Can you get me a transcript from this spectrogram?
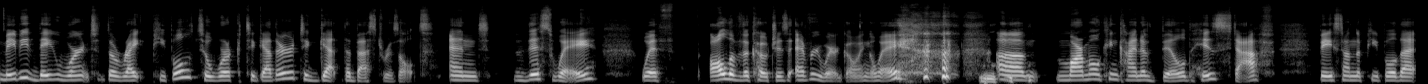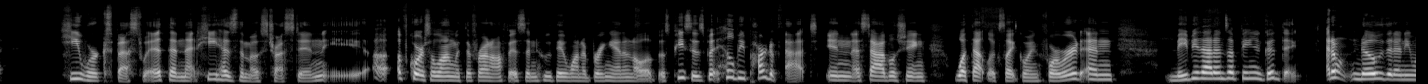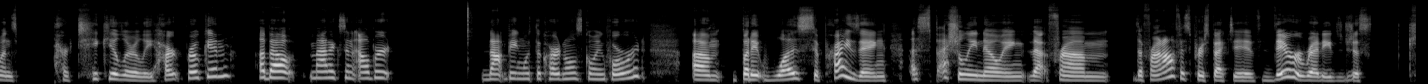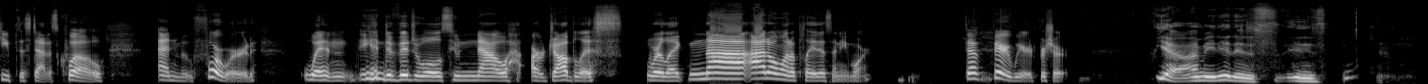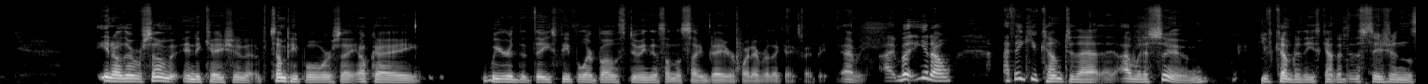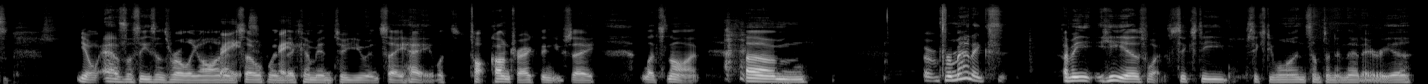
maybe they weren't the right people to work together to get the best result. And this way, with all of the coaches everywhere going away, um, Marmol can kind of build his staff based on the people that he works best with and that he has the most trust in, uh, of course, along with the front office and who they want to bring in and all of those pieces. But he'll be part of that in establishing what that looks like going forward. And maybe that ends up being a good thing. I don't know that anyone's particularly heartbroken about Maddux and Albert not being with the Cardinals going forward. Um, but it was surprising, especially knowing that from the front office perspective, they were ready to just keep the status quo and move forward when the individuals who now are jobless were like, nah, I don't want to play this anymore. That's very weird for sure. Yeah, I mean, it is. It is. You know, there was some indication. Some people were saying, "Okay, weird that these people are both doing this on the same day, or whatever the case may be." I mean, I, but you know, I think you come to that. I would assume you've come to these kind of decisions you know, as the season's rolling on. Right, and so when right. they come into you and say, Hey, let's talk contract, then you say, let's not. um, for Maddux, I mean, he is what, 60, 61, something in that area.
